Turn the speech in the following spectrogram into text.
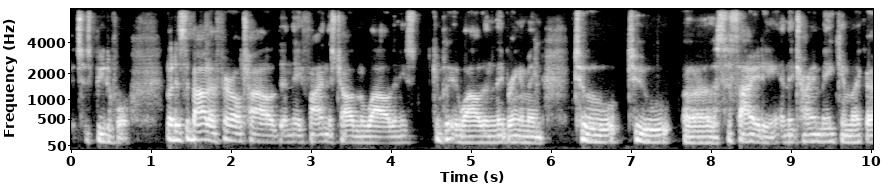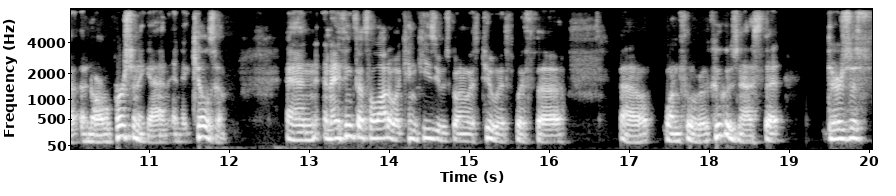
it's just beautiful. But it's about a feral child, and they find this child in the wild, and he's completely wild, and they bring him in to to uh, society, and they try and make him like a, a normal person again, and it kills him and and I think that's a lot of what Ken Kesey was going with too, with with uh, uh, One Flew Over the Cuckoo's Nest. That there's this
